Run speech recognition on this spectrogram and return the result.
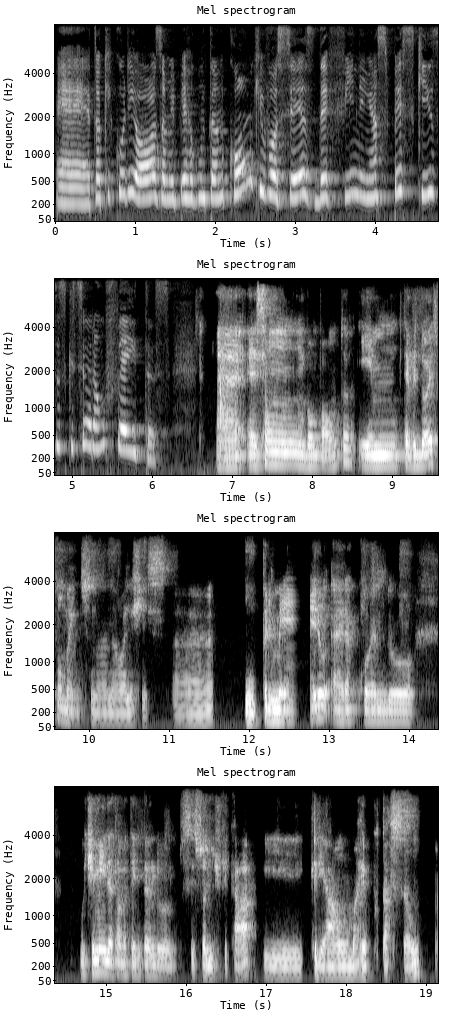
é, aqui curiosa, me perguntando como que vocês definem as pesquisas que serão feitas. É, esse é um bom ponto e hum, teve dois momentos na, na OLX. Uh, o primeiro era quando o time ainda estava tentando se solidificar e criar uma reputação uh,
